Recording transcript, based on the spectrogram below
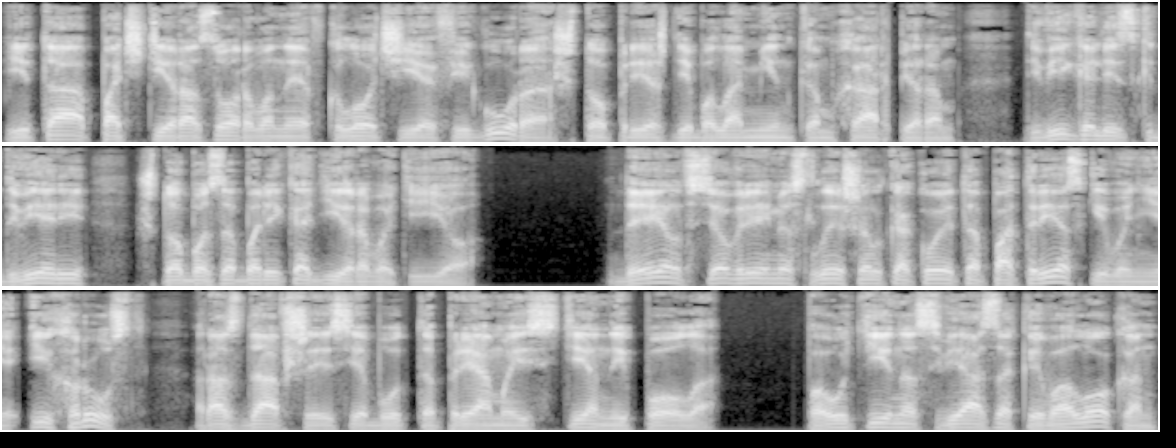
и та почти разорванная в клочья фигура, что прежде была Минком Харпером, двигались к двери, чтобы забаррикадировать ее. Дейл все время слышал какое-то потрескивание и хруст, раздавшееся будто прямо из стен и пола. Паутина связок и волокон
